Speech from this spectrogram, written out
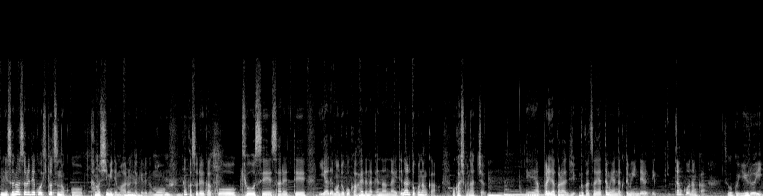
でそれはそれでこう一つのこう楽しみでもあるんだけれども、なんかそれがこう強制されて嫌でもどこか入らなきゃなんないってなるとこうなんかおかしくなっちゃう、でやっぱりだから部活はやってもやんなくてもいいんだよって一旦こうなんかすごく緩い、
